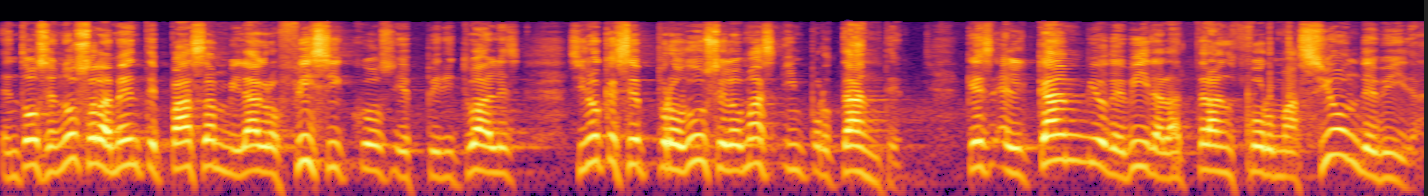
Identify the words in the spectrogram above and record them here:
entonces no solamente pasan milagros físicos y espirituales, sino que se produce lo más importante, que es el cambio de vida, la transformación de vida.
